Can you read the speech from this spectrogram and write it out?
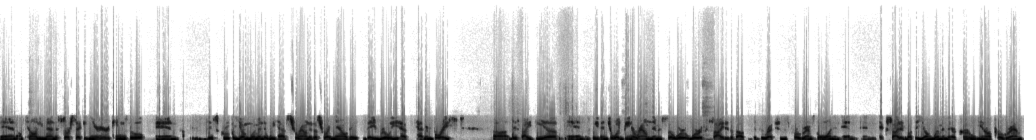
And I'm telling you, man, this is our second year here at Kingsville, and this group of young women that we have surrounded us right now, they they really have have embraced uh, this idea, and we've enjoyed being around them. And so we're we're excited about the direction this program's going, and and, and excited about the young women that are currently in our program.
